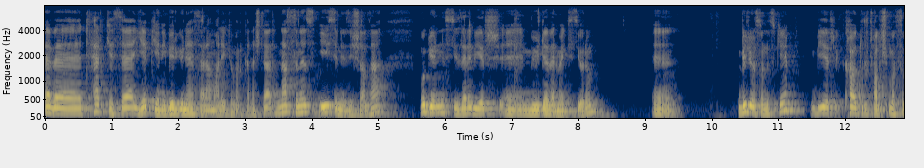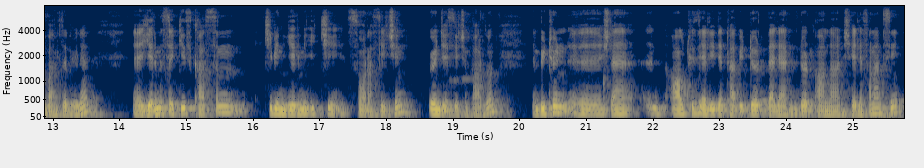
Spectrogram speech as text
Evet, herkese yepyeni bir güne selam aleyküm arkadaşlar. Nasılsınız? İyisiniz inşallah. Bugün sizlere bir e, müjde vermek istiyorum. E, biliyorsunuz ki bir kadro çalışması vardı böyle. E, 28 Kasım 2022 sonrası için, öncesi için pardon. Bütün e, işte 650'de tabi 4B'ler, 4A'lar şeyle falan hepsi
